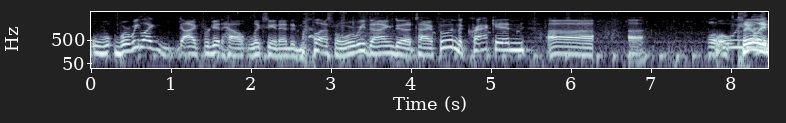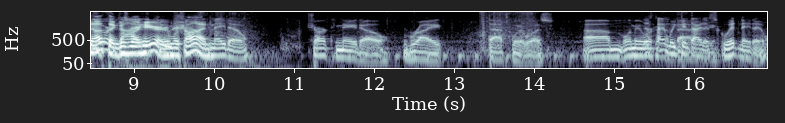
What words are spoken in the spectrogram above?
were we like I forget how Lixian ended my last one. Were we dying to Typhoon, the Kraken? Uh, Well, Well, clearly know nothing because we're here and we're fine. Sharknado. Sharknado. Right. That's what it was. Um, let me This work on time the we can die to battery. Squidnado.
